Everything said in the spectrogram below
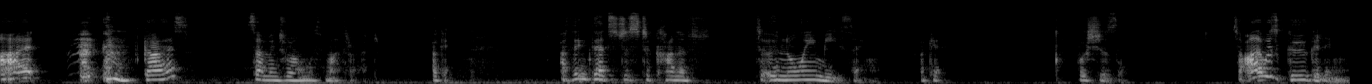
I, guys, something's wrong with my throat. Okay, I think that's just a kind of to annoy me thing. Okay, for shizzle. So I was Googling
